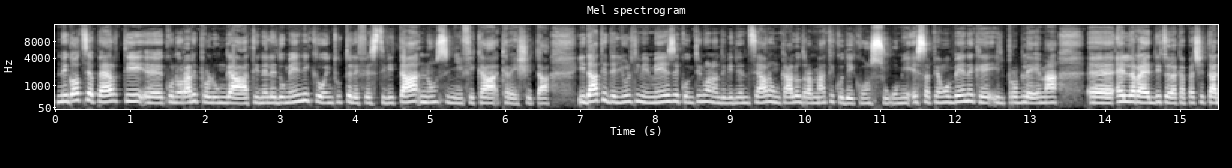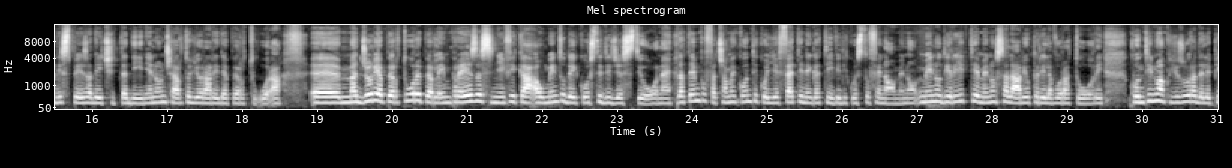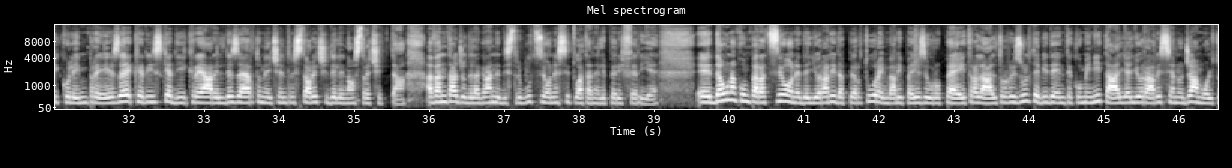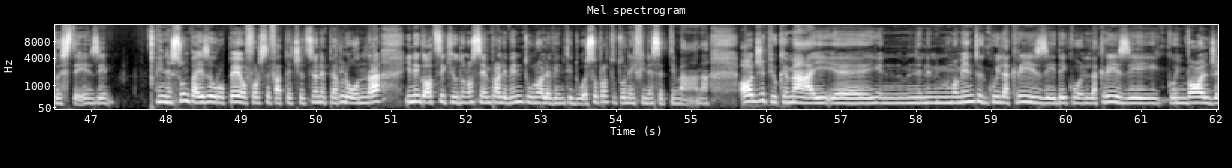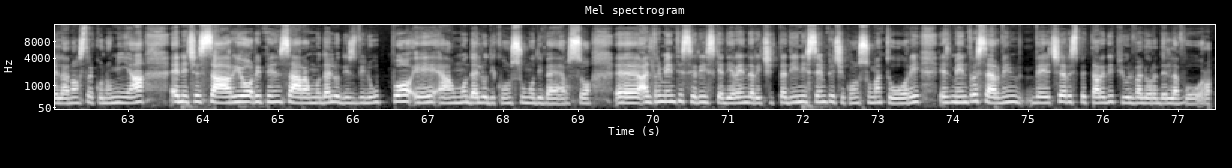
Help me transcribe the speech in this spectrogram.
Negozi aperti eh, con orari prolungati nelle domeniche o in tutte le festività non significa crescita. I dati degli ultimi mesi continuano ad evidenziare un calo drammatico dei consumi e sappiamo bene che il problema eh, è il reddito e la capacità di spesa dei cittadini e non certo gli orari di apertura. Eh, maggiori aperture per le imprese significa aumento dei costi di gestione. Da tempo facciamo i conti con gli effetti negativi di questo fenomeno, meno diritti e meno salario per i lavoratori continua chiusura delle piccole imprese che rischia di creare il deserto nei centri storici delle nostre città, a vantaggio della grande distribuzione situata nelle periferie. Eh, da una comparazione degli orari d'apertura in vari paesi europei, tra l'altro, risulta evidente come in Italia gli orari siano già molto estesi. In nessun paese europeo, forse fatta eccezione per Londra, i negozi chiudono sempre alle 21 o alle 22, soprattutto nei fine settimana. Oggi più che mai, eh, in, nel momento in cui la crisi, dei, la crisi, coinvolge la nostra economia, è necessario ripensare a un modello di sviluppo e a un modello di consumo diverso, eh, altrimenti si rischia di rendere i cittadini semplici consumatori, mentre serve invece rispettare di più il valore del lavoro.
